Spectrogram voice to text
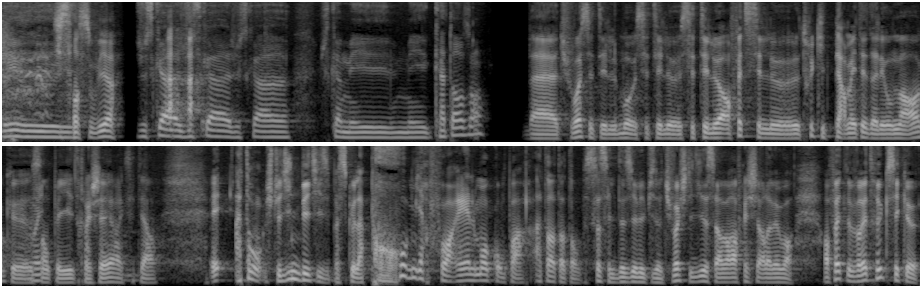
Oui, oui. Je t'en souviens. Jusqu'à jusqu'à jusqu'à jusqu'à mes, mes 14 ans. Bah, tu vois, c'était le mot, c'était le, c'était le, en fait, c'est le, le truc qui te permettait d'aller au Maroc euh, Oui. sans payer très cher, etc. Et attends, je te dis une bêtise, parce que la première fois réellement qu'on part, attends, attends, attends, parce que ça c'est le deuxième épisode. Tu vois, je te dis, ça va rafraîchir la mémoire. En fait, le vrai truc, c'est que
